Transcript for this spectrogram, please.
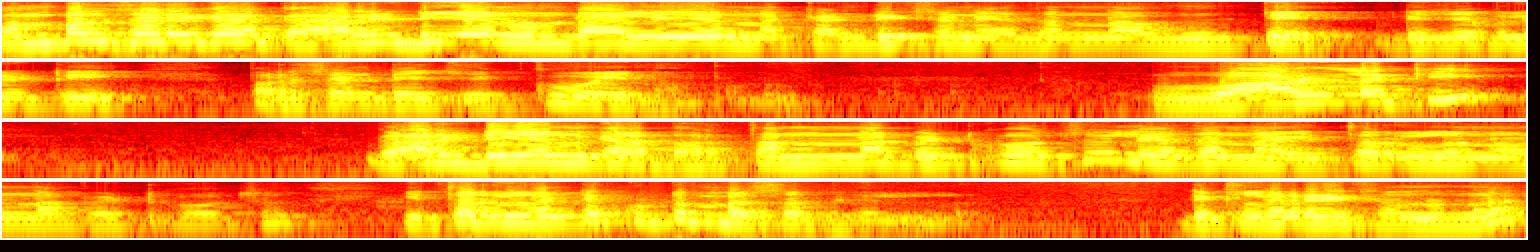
కంపల్సరీగా గార్డియన్ ఉండాలి అన్న కండిషన్ ఏదన్నా ఉంటే డిజబిలిటీ పర్సంటేజ్ ఎక్కువైనప్పుడు వాళ్ళకి గార్డియన్గా భర్తన్నా పెట్టుకోవచ్చు లేదన్నా ఇతరులనన్నా పెట్టుకోవచ్చు. ఇతరులు అంటే కుటుంబ సభ్యుల్లో. డిక్లరేషన్ ఉన్న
